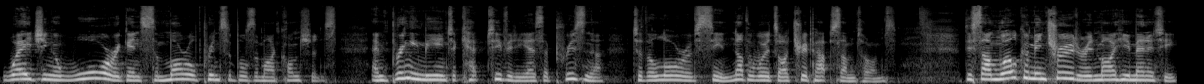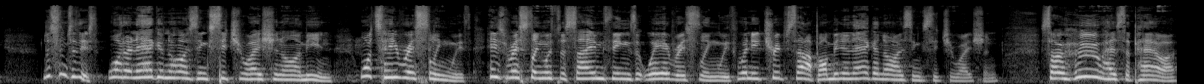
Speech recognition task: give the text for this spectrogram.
waging a war against the moral principles of my conscience and bringing me into captivity as a prisoner to the law of sin. In other words, I trip up sometimes. This unwelcome intruder in my humanity Listen to this. What an agonising situation I'm in. What's he wrestling with? He's wrestling with the same things that we're wrestling with. When he trips up, I'm in an agonising situation. So, who has the power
